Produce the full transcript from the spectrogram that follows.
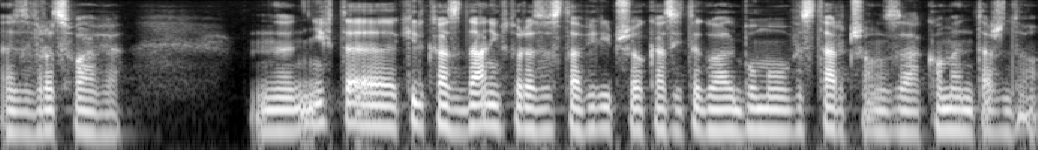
z Wrocławia. Niech te kilka zdań, które zostawili przy okazji tego albumu, wystarczą za komentarz do,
